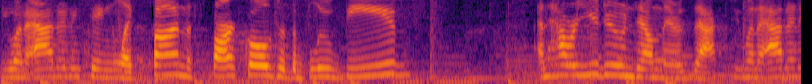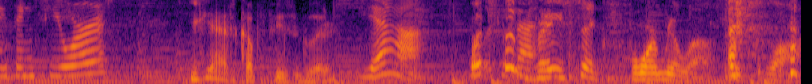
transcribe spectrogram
You want to add anything like fun, the sparkles or the blue beads? And how are you doing down there, Zach? Do you want to add anything to yours? You can add a couple pieces of glitter. Yeah. What's the Look at basic formula for slime?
